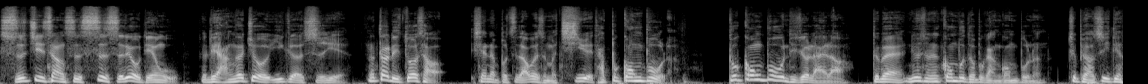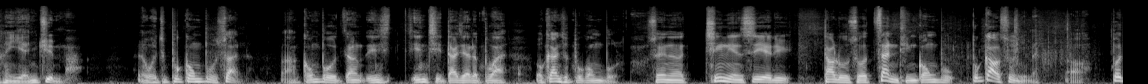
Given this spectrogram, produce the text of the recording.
实际上是四十六点五，两个就一个失业。那到底多少？现在不知道为什么七月他不公布了，不公布问题就来了，对不对？你为什么连公布都不敢公布呢？就表示一定很严峻嘛。我就不公布算了啊，公布让引引起大家的不安，我干脆不公布了。所以呢，青年失业率，大陆说暂停公布，不告诉你们啊，不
